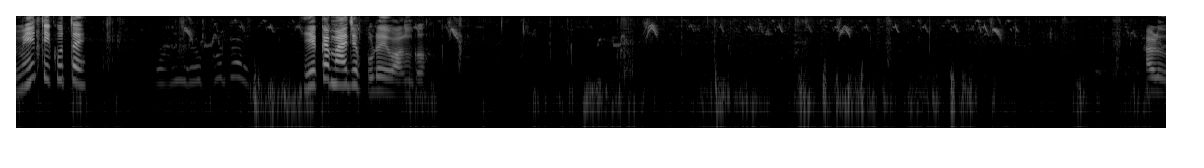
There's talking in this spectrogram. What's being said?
माहिती कुठं आहे? हे काय माझ्या पुढे वांग? हळू.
